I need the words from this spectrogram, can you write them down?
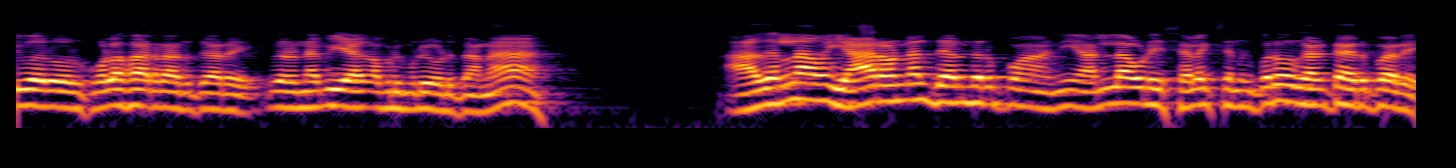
இவர் ஒரு கொலகாரராக இருக்கார் இவர் நபியாக அப்படி முடிவு எடுத்தானா? அதெல்லாம் அவன் யாரை வேணாலும் தேர்ந்தெடுப்பான். நீ அல்லாவுடைய செலெக்ஷனுக்கு பிறகு கரெக்டாக இருப்பார்.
